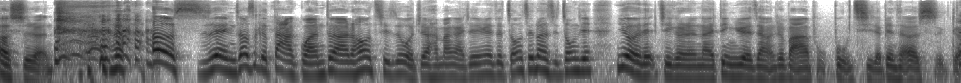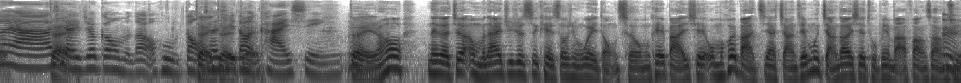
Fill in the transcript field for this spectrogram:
二十人，二十哎，你知道是个大关，对啊。然后其实我觉得还蛮感谢，因为这中这段时中间又有几个人来订阅，这样就把它补补齐了，变成二十个。对啊，而且就跟我们都有互动，所以其实都很开心。对，然后那个就我们的 IG 就是可以搜寻未懂车，我们可以把一些我们会把讲讲节目讲到一些图片把它放上去。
